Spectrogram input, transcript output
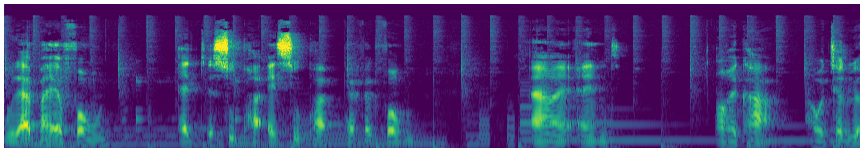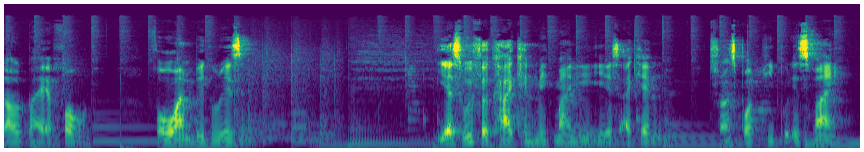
would I buy a phone, a, a super, a super perfect phone, uh, and or a car? I will tell you I will buy a phone for one big reason. Yes, with a car I can make money. Yes, I can transport people It's fine.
